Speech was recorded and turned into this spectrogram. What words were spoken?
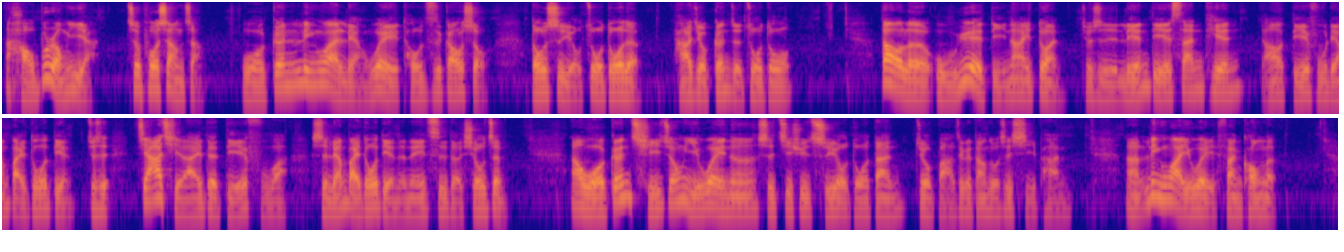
那好不容易啊，这波上涨，我跟另外两位投资高手都是有做多的，他就跟着做多。到了五月底那一段，就是连跌三天，然后跌幅两百多点，就是加起来的跌幅啊是两百多点的那一次的修正。那我跟其中一位呢是继续持有多单，就把这个当做是洗盘。那另外一位翻空了，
